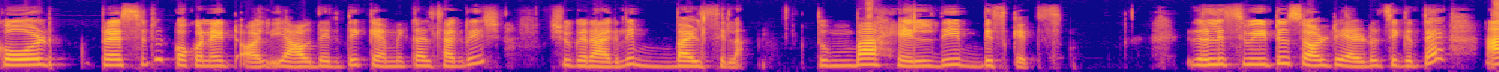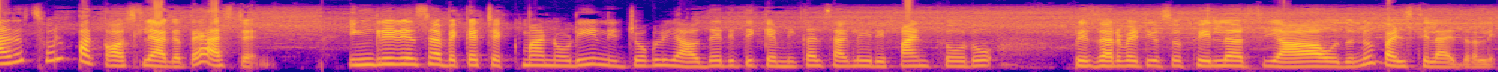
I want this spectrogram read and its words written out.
cold pressed coconut oil ಯಾವುದೇ ರೀತಿ ಕೆಮಿಕಲ್ಸ್ ಆಗಲಿ ಶುಗರ್ ಆಗಲಿ ಬಳಸಿಲ್ಲ. ತುಂಬ ಹೆಲ್ದಿ ಬಿಸ್ಕೆಟ್ಸ್ ಇದರಲ್ಲಿ ಸ್ವೀಟು ಸಾಲ್ಟು ಎರಡೂ ಸಿಗುತ್ತೆ. ಆದರೆ ಸ್ವಲ್ಪ ಕಾಸ್ಟ್ಲಿ ಆಗುತ್ತೆ ಅಷ್ಟೇ. ಇಂಗ್ರೀಡಿಯೆಂಟ್ಸ್ನ ಬೇಕಾದ್ರೆ ಚೆಕ್ ಮಾಡಿ ನೋಡಿ. ನಿಜವಾಗ್ಲೂ ಯಾವುದೇ ರೀತಿ ಕೆಮಿಕಲ್ಸ್ ಆಗಲಿ ರಿಫೈನ್ಡ್ ಫ್ಲೋರು ಪ್ರಿಸರ್ವೇಟಿವ್ಸು ಫಿಲ್ಲರ್ಸ್ ಯಾವುದನ್ನು ಬಳಸಿಲ್ಲ ಇದರಲ್ಲಿ.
